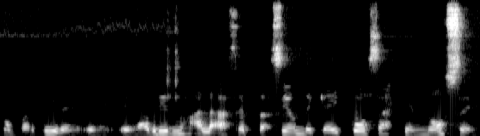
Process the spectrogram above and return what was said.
compartir, es, abrirnos a la aceptación de que hay cosas que no sé,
